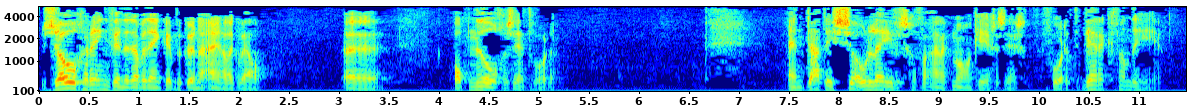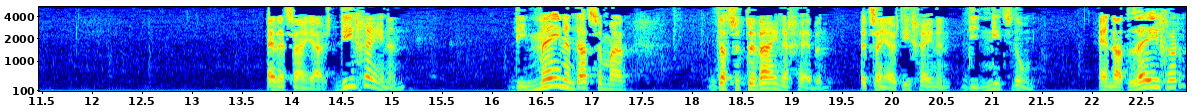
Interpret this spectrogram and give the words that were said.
zo gering vinden dat we denken, we kunnen eigenlijk wel uh, op nul gezet worden. En dat is zo levensgevaarlijk, nog een keer gezegd, voor het werk van de Heer. En het zijn juist diegenen die menen dat ze maar dat ze te weinig hebben. Het zijn juist diegenen die niets doen. En dat leger,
